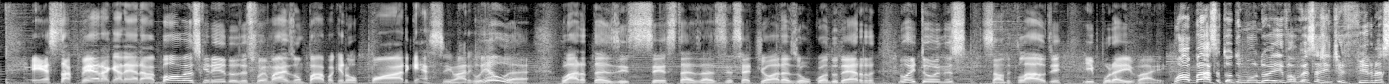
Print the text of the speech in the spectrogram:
Esta fera, galera. Bom, meus queridos, esse foi mais um papo aqui no podcast Marco Will. É, Quartas e sextas às 17 horas ou quando der, no iTunes, SoundCloud e por aí vai. Um abraço a todo mundo aí. Vamos ver se a gente firma essa,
